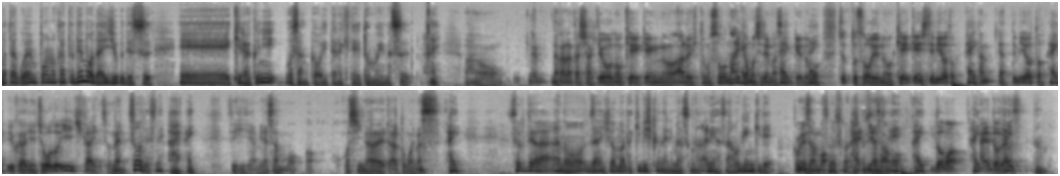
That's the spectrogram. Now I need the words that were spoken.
またご遠方の方でも大丈夫です。えー気楽にご参加をいただきたいと思います。はい。あのね、なかなか写経の経験のある人もそうないかもしれませんけれども、はいはいちょっとそういうのを経験してみようと、やってみようとはいいう方にはちょうどいい機会ですよね。そうですね。はい。はい。ぜひじゃあ皆さんもおお越しになられたらと思います。はい。それでは、あの、残暑また厳しくなりますが、有賀さんお元気で。小宮さんもよろしくお願いします。はい皆さんもえはい。どうもありがとうございますはどうも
